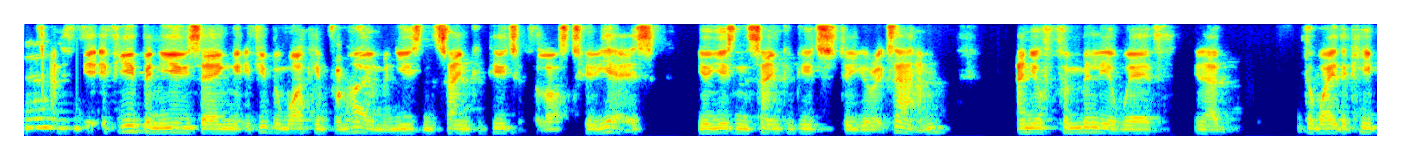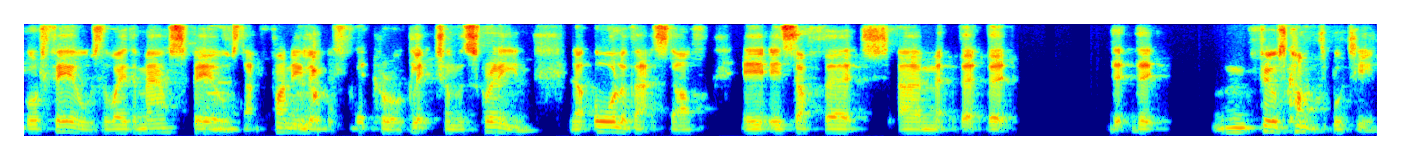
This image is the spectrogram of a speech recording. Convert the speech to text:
And if, if, you've been using, if you've been working from home and using the same computer for the last two years, you're using the same computer to do your exam, and you're familiar with, you know, the way the keyboard feels, the way the mouse feels, that funny little flicker or glitch on the screen. You know, all of that stuff is, is stuff that, um, that, that that that feels comfortable to you.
